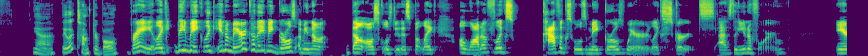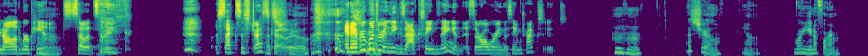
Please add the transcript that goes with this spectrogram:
Yeah. They look comfortable. Right. Like they make like in America they make girls. I mean, not not all schools do this, but like a lot of like Catholic schools make girls wear like skirts as the uniform. And you're not allowed to wear pants. So it's like sexist dress That's code. true. And everyone's wearing the exact same thing in this. They're all wearing the same tracksuits. Mm-hmm. That's true. Yeah. More uniform.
